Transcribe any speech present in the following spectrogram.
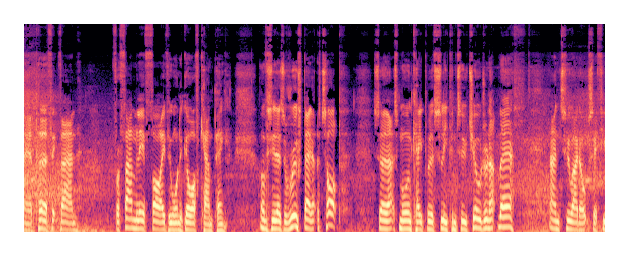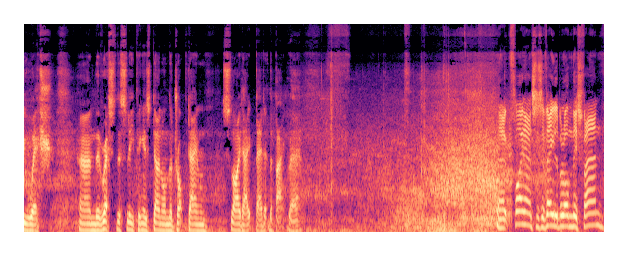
A perfect van for a family of five who want to go off camping. Obviously there's a roof bed at the top, so that's more than capable of sleeping two children up there and two adults if you wish. And the rest of the sleeping is done on the drop down slide out bed at the back there. Now, finance is available on this van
